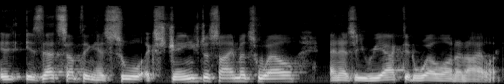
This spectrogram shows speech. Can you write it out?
Is, is, that something, has Sewell exchanged assignments well, and has he reacted well on an island?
